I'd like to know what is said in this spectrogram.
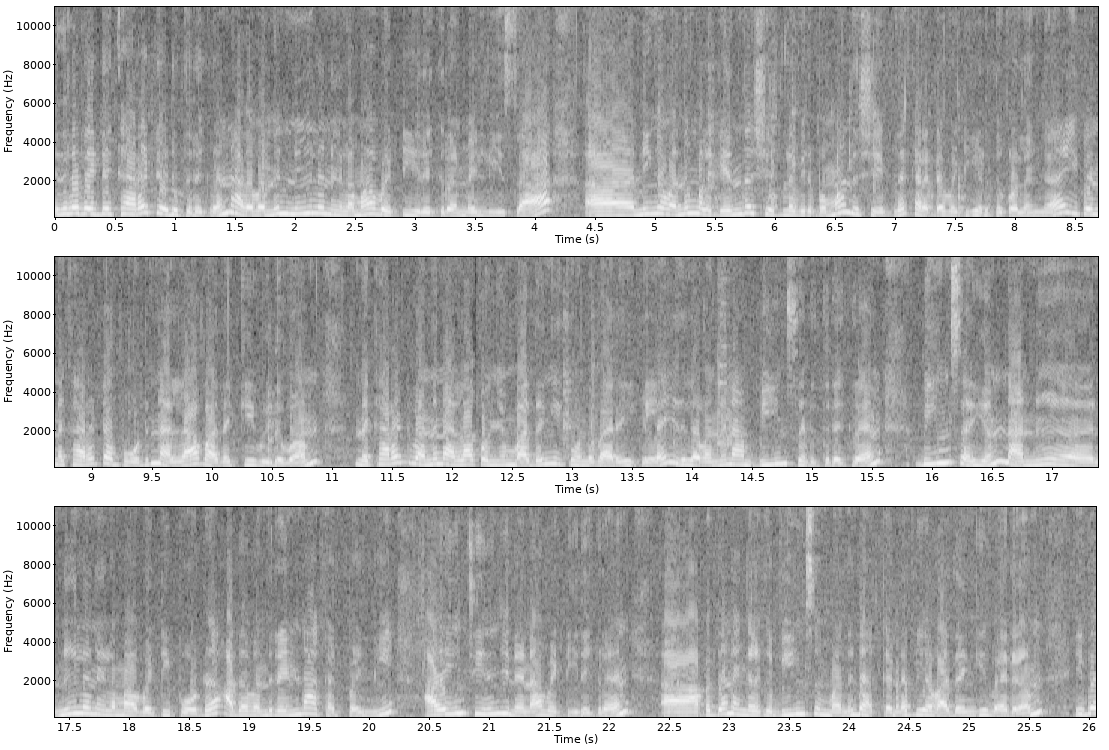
இதில் ரெண்டு கேரட் எடுத்திருக்கிறேன். அதை வந்து நீள நீளமாக வெட்டி இருக்கிறேன் மெல்லிசா. நீங்கள் வந்து உங்களுக்கு எந்த ஷேப்பில் விருப்பமோ அந்த ஷேப்பில் கரெக்டாக வெட்டி எடுத்துக்கொள்ளுங்க. இப்போ இந்த கரெக்டை போட்டு நல்லா வதக்கி விடுவோம். இந்த கரெட் வந்து நல்லா கொஞ்சம் வதங்கி கொண்டு வரைக்கல. இதில் வந்து நான் பீன்ஸ் எடுத்திருக்கிறேன். பீன்ஸையும் நான் நீள நீளமாக வெட்டி போட்டு அதை வந்து ரெண்டாக கட் பண்ணி அதையும் சின்ன சின்னனாக வெட்டி இருக்கிறேன் அப்போ தான் எங்களுக்கு பீன்ஸும் வந்து டக்குன்னு அப்படியே வதங்கி வரும். இப்போ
